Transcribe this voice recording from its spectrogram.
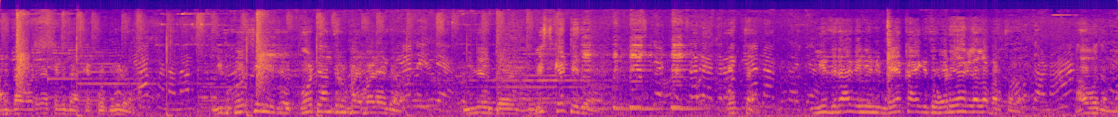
ಅರ್ಧ ಒಡವೆ ತೆಗೆದು ಹಾಕಿ ಕೊಟ್ಬಿಡು ಇದು ಕೊಡ್ತೀನಿ, ಇದು ಕೋಟ್ಯಾಂತರ ರೂಪಾಯಿ ಬಳೆದು. ಇದು ಬಿಸ್ಕೆಟ್ ಇದು. ಗೊತ್ತಾ? ಇದ್ರಾಗ ನಿನಗೆ ಬೇಕಾಗಿದ್ದು ಒಡವೆಗಳೆಲ್ಲ ಬರ್ತವೆ ಹೌದಮ್ಮ.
